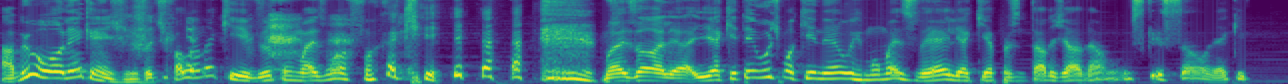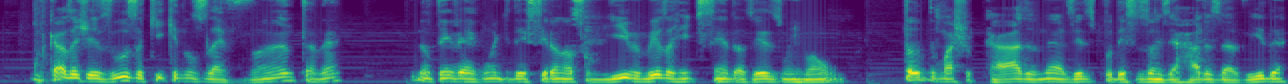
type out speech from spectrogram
Abre o olho, hein, Kenji? Eu tô te falando aqui, viu? Tem mais uma fã aqui. Mas olha, e aqui tem o último aqui, né? O irmão mais velho, aqui apresentado já dá uma descrição, né? Que no caso é Jesus aqui que nos levanta, né? Não tem vergonha de descer ao nosso nível, mesmo a gente sendo às vezes um irmão todo machucado, né? Às vezes por decisões erradas da vida.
